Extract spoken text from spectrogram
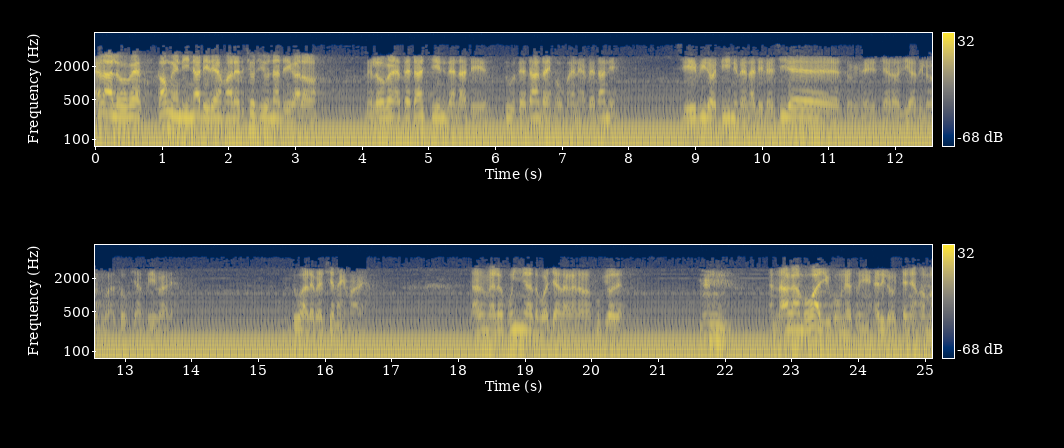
အဲ့ဒါလိုပဲကောင်းငင်ဒီနတ်တွေထဲမှာလည်းတချို့တချို့နတ်တွေကတော့ဒီလိုပဲအသက်တန်းရှိနေတဲ့နတ်တွေသူ့အသက်တန်းတိုင်းမဟုတ်ဘဲနဲ့အသက်တန်းနေရှိပြီးတော့တီးနေတဲ့နတ်တွေလည်းရှိတယ်ဆိုရင်လေဆရာတော်ကြီးကဒီလိုသူအဆုတ်ပြပေးပါတယ်သူကလည်းပဲဖြစ်နိုင်ပါတယ် ဒါပေမဲ့လို့ဘုန်းကြီးများသဘောကျတာကတော့ခုပြောတဲ့အနာဂံဘဝယူပုံနဲ့ဆိုရင်အဲ့ဒီလိုကြံ့ကြံ့မှမှ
